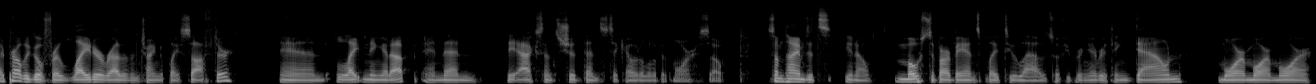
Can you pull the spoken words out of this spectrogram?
I'd probably go for lighter rather than trying to play softer and lightening it up. And then the accents should then stick out a little bit more. So sometimes it's, you know, most of our bands play too loud. So if you bring everything down more and more and more,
